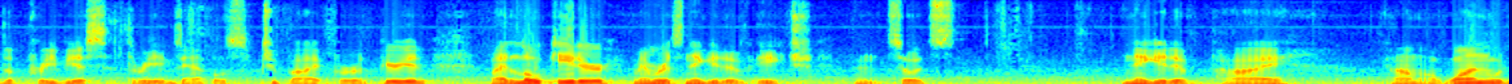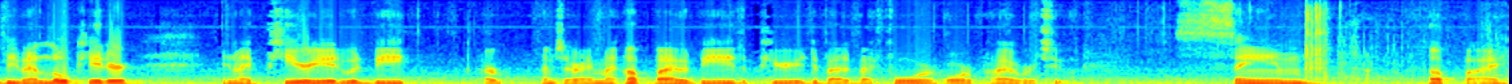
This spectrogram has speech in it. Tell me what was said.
the previous three examples, 2 pi for the period. My locator, remember it's negative h, and so it's negative pi comma 1 would be my locator and my period would be or I'm sorry my up by would be the period divided by 4 or pi over 2 same up by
